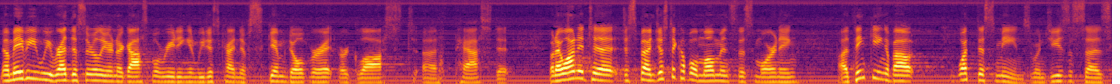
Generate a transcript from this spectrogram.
Now, maybe we read this earlier in our gospel reading and we just kind of skimmed over it or glossed uh, past it. But I wanted to, to spend just a couple moments this morning uh, thinking about what this means when Jesus says,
